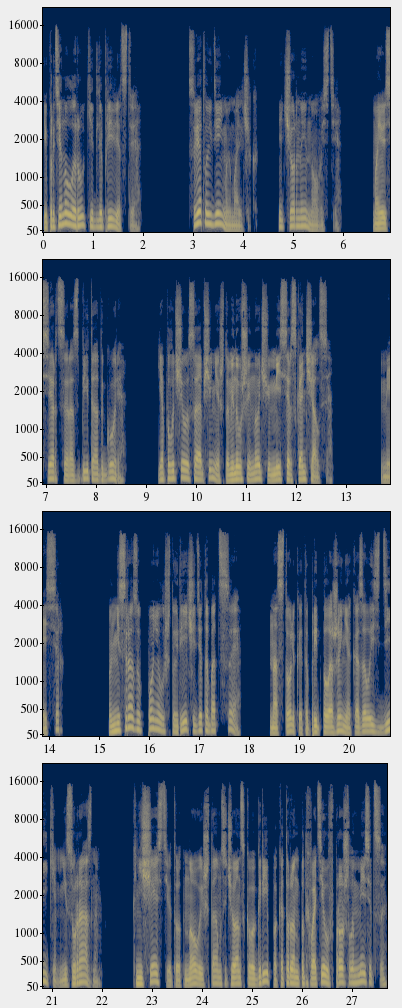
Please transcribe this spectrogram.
и протянула руки для приветствия. «Светлый день, мой мальчик, и черные новости. Мое сердце разбито от горя. Я получила сообщение, что минувшей ночью мессер скончался». «Мессер?» Он не сразу понял, что речь идет об отце, Настолько это предположение оказалось диким, несуразным. К несчастью, тот новый штамм сычуанского гриппа, который он подхватил в прошлом месяце,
